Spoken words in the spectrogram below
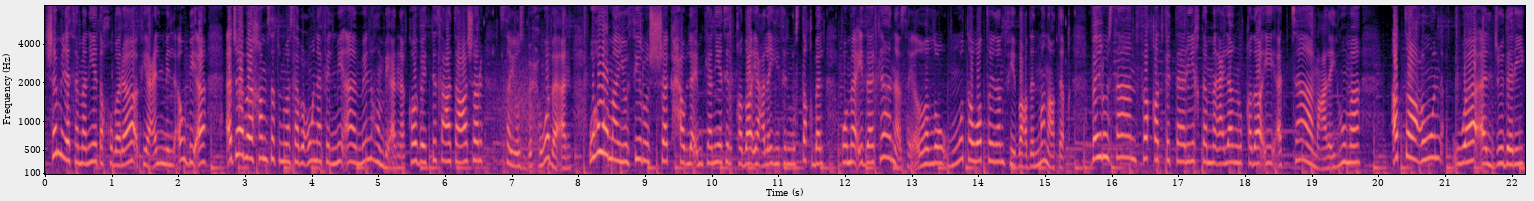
شمل ثمانية خبراء في علم الأوبئة أجاب 75% منهم بأن كوفيد 19 سيصبح وباء. وهو ما يثير الشك حول إمكانية القضاء عليه في المستقبل وما إذا كان سيظل متوطنا في بعض المناطق. فيروسان فقط في التاريخ تم إعلان القضاء التام عليهما الطاعون والجدري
